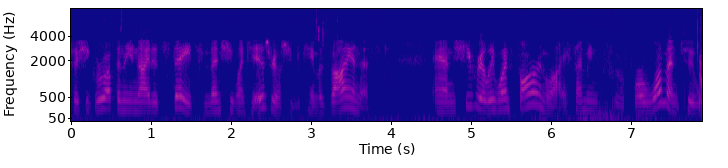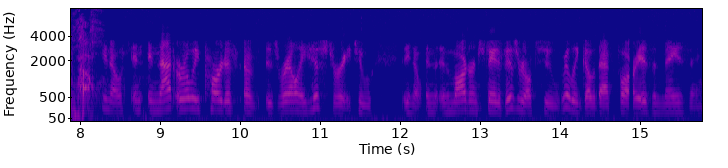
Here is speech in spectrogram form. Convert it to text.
so she grew up in the United States, and then she went to Israel. She became a Zionist, and she really went far in life. I mean, for, for a woman to, wow. you know, in, in that early part of, of Israeli history, to, you know, in, in the modern state of Israel, to really go that far is amazing.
